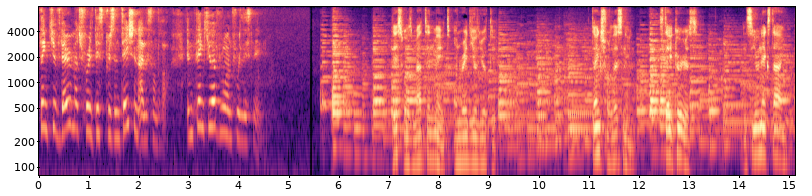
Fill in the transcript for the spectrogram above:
Thank you very much for this presentation, Alessandra, and thank you everyone for listening. This was Math and Mate on Radio Lyoté. Thanks for listening. Stay curious and see you next time.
